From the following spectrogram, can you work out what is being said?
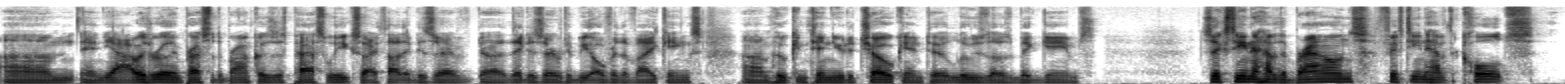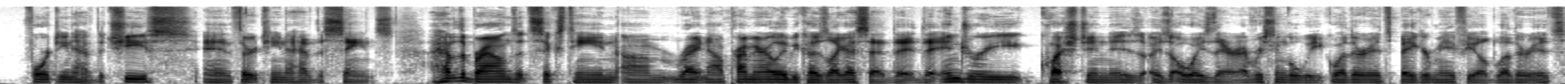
Um, and yeah, I was really impressed with the Broncos this past week, so I thought they deserved uh, they deserved to be over the Vikings, um, who continue to choke and to lose those big games. 16, I have the Browns. 15, I have the Colts. 14 I have the Chiefs, and 13 I have the Saints. I have the Browns at 16 um, right now, primarily because, like I said, the the injury question is is always there every single week. Whether it's Baker Mayfield, whether it's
